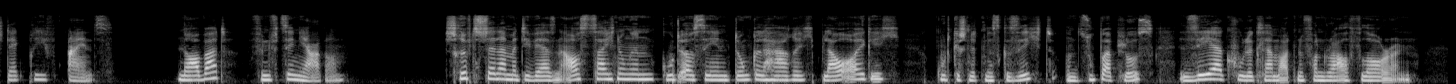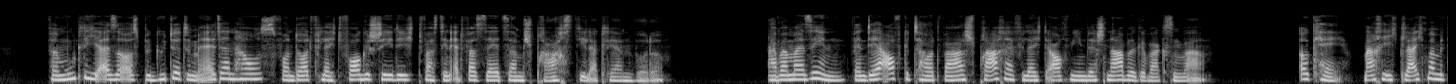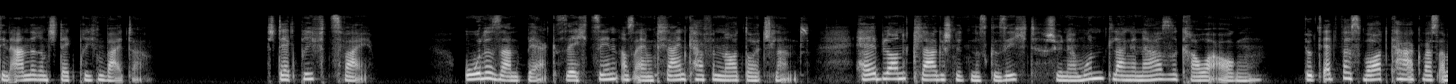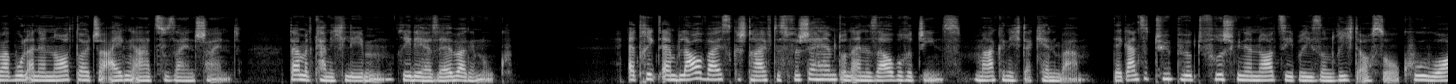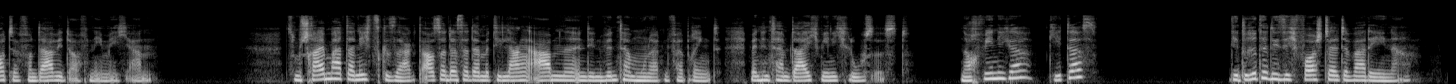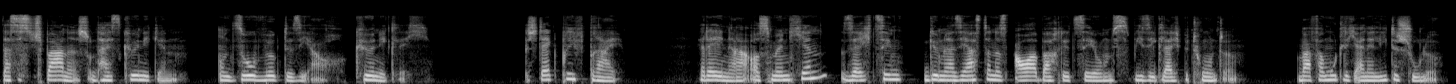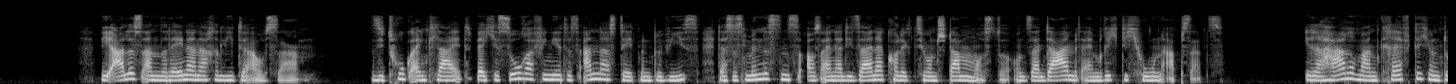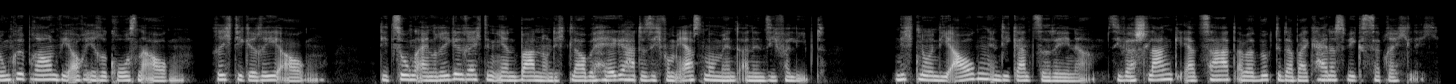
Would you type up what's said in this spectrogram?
Steckbrief 1 Norbert, 15 Jahre. Schriftsteller mit diversen Auszeichnungen, gut aussehend, dunkelhaarig, blauäugig, gut geschnittenes Gesicht und super plus, sehr coole Klamotten von Ralph Lauren. Vermutlich also aus begütertem Elternhaus, von dort vielleicht vorgeschädigt, was den etwas seltsamen Sprachstil erklären würde. Aber mal sehen, wenn der aufgetaut war, sprach er vielleicht auch, wie ihm der Schnabel gewachsen war. Okay, mache ich gleich mal mit den anderen Steckbriefen weiter. Steckbrief 2 Ole Sandberg, 16, aus einem Kleinkaff in Norddeutschland. Hellblond, klar geschnittenes Gesicht, schöner Mund, lange Nase, graue Augen. Wirkt etwas wortkarg, was aber wohl eine norddeutsche Eigenart zu sein scheint. Damit kann ich leben, rede ja selber genug. Er trägt ein blau-weiß gestreiftes Fischerhemd und eine saubere Jeans, Marke nicht erkennbar. Der ganze Typ wirkt frisch wie eine Nordseebrise und riecht auch so. Cool Water von Davidoff nehme ich an. Zum Schreiben hat er nichts gesagt, außer dass er damit die langen Abende in den Wintermonaten verbringt, wenn hinterm Deich wenig los ist. Noch weniger? Geht das? Die dritte, die sich vorstellte, war Reina. Das ist Spanisch und heißt Königin. Und so wirkte sie auch, königlich. Steckbrief 3 Reina aus München, 16, Gymnasiastin des Auerbach-Lyzeums, wie sie gleich betonte. War vermutlich eine Eliteschule. Wie alles an Reina nach Elite aussah. Sie trug ein Kleid, welches so raffiniertes Understatement bewies, dass es mindestens aus einer Designerkollektion stammen musste und Sandalen mit einem richtig hohen Absatz. Ihre Haare waren kräftig und dunkelbraun wie auch ihre großen Augen. Richtige Rehaugen. Die zogen einen regelrecht in ihren Bann und ich glaube, Helge hatte sich vom ersten Moment an in sie verliebt. Nicht nur in die Augen, in die ganze Rena. Sie war schlank, eher zart, aber wirkte dabei keineswegs zerbrechlich.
